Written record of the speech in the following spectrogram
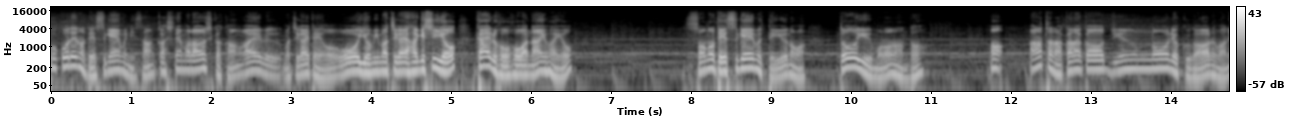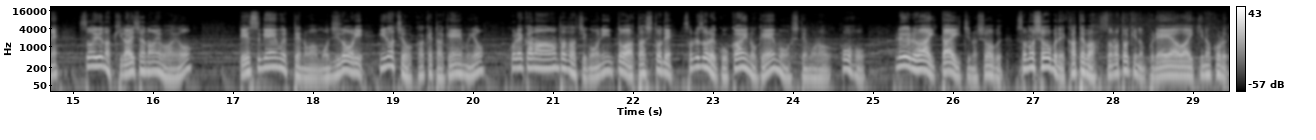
ここでのデスゲームに参加してもらうしか考える。間違えたよ。おー、読み間違い激しいよ。帰る方法はないわよ。そのデスゲームっていうのは、どういうものなんだ？あ、あなたなかなか順能力があるわね。そういうの嫌いじゃないわよ。デスゲームってのは文字通り命を懸けたゲームよ。これからあなたたち5人と私とでそれぞれ5回のゲームをしてもらう。ほうほう。ルールは1対1の勝負。その勝負で勝てばその時のプレイヤーは生き残る。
